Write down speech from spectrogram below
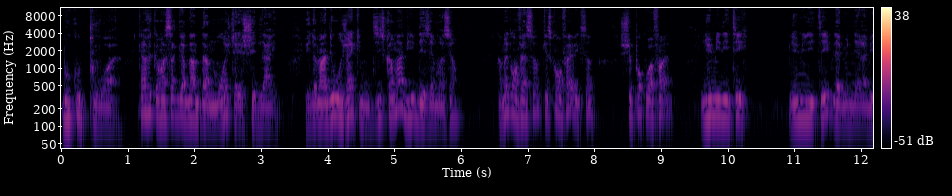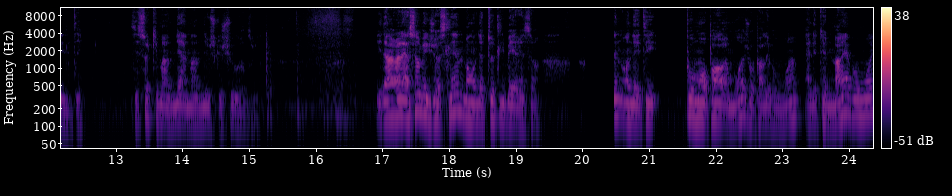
Beaucoup de pouvoir. Quand j'ai commencé à regarder en dedans de moi, j'étais allé chercher de l'aide. J'ai demandé aux gens qui me disent comment vivre des émotions? Comment on fait ça? Qu'est-ce qu'on fait avec ça? Je sais pas quoi faire. L'humilité. L'humilité et la vulnérabilité. C'est ça qui m'a amené à m'emmener ce que je suis aujourd'hui. Et dans la relation avec Jocelyne, ben, on a tout libéré ça. On a été, pour mon part à moi, je vais parler pour moi, elle était une mère pour moi,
